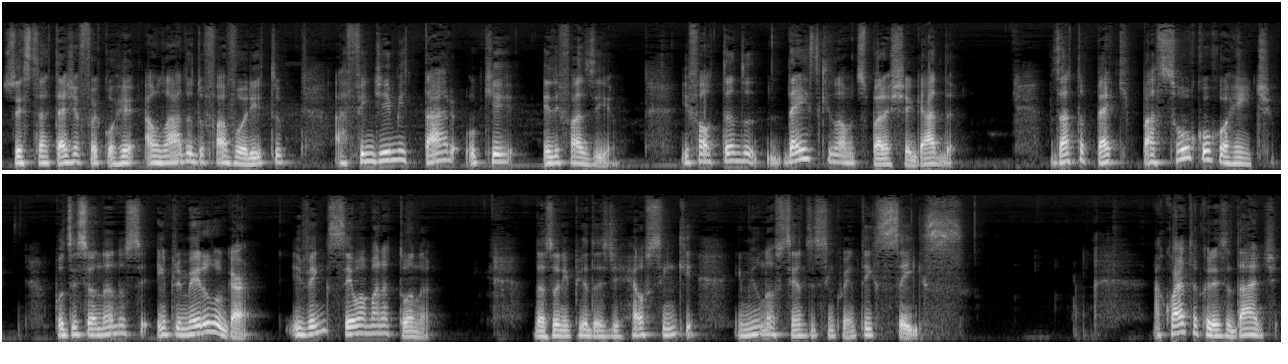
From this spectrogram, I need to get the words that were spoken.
sua estratégia foi correr ao lado do favorito a fim de imitar o que ele fazia e faltando 10 km para a chegada, Zatopek passou o concorrente, posicionando-se em primeiro lugar e venceu a maratona das Olimpíadas de Helsinki em 1956. A quarta curiosidade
